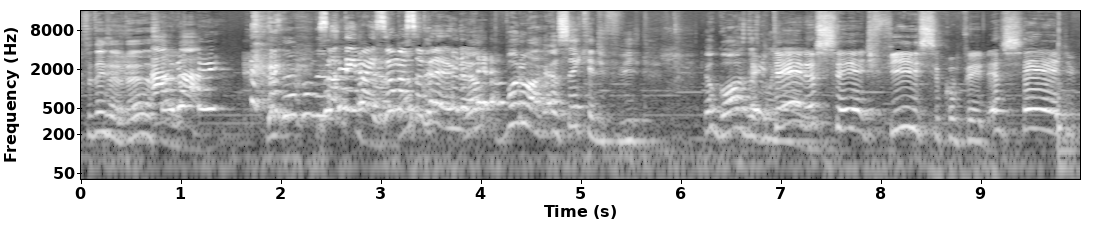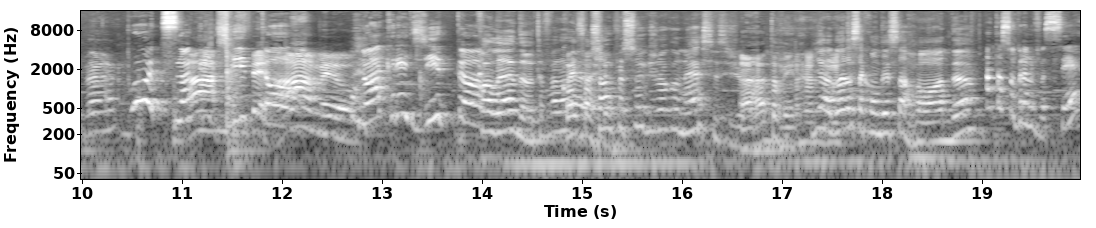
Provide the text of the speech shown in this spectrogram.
Você tem certeza? Ah, Sério? vá. Eu tenho a condessa. Só tem mais uma sobrando. Eu, por uma, eu sei que é difícil. Eu gosto das Entendo, eu sei, é difícil cumprir. Eu sei, é difícil. Putz, não Ah, acredito. ferrar, meu. Não acredito. Falando, eu tô falando. Qual é Eu sou uma pessoa que joga honesto esse jogo. Aham, tô vendo. E agora essa condessa roda. Ah, tá sobrando você?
